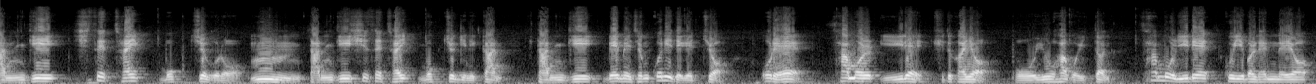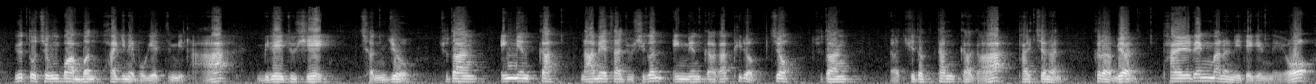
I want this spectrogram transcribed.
단기 시세 차익 목적으로 음, 단기 시세 차익 목적이니까 단기 매매 정권이 되겠죠. 올해 3월 2일에 취득하여 보유하고 있던 3월 1일에 구입을 했네요. 이것도 정보 한번 확인해 보겠습니다. 미래 주식, 천주, 주당, 액면가, 남회사 주식은 액면가가 필요 없죠. 주당 어, 취득 단가가 8,000원. 그러면 800만원이 되겠네요.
